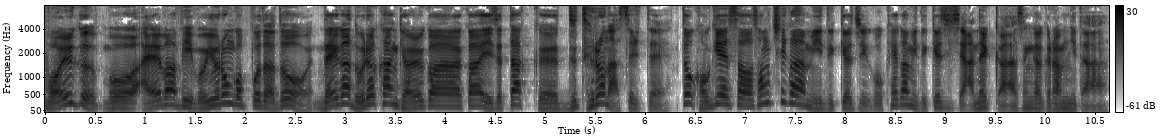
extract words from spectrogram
월급, 뭐 알바비 뭐 이런 것보다도 내가 노력한 결과가 이제 딱 그 드러났을 때 또 거기에서 성취감이 느껴지고 쾌감이 느껴지지 않을까 생각을 합니다.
